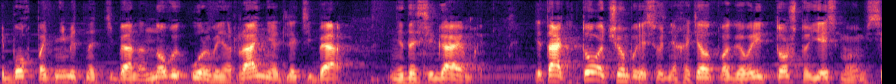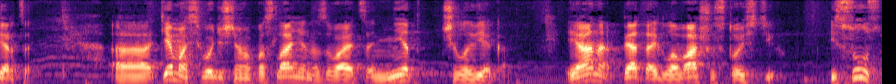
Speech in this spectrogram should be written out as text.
и Бог поднимет над тебя на новый уровень, ранее для тебя недосягаемой. Итак, то, о чем бы я сегодня хотел поговорить, то, что есть в моем сердце. А, тема сегодняшнего послания называется «Нет человека». Иоанна, 5 глава, 6 стих. Иисус,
